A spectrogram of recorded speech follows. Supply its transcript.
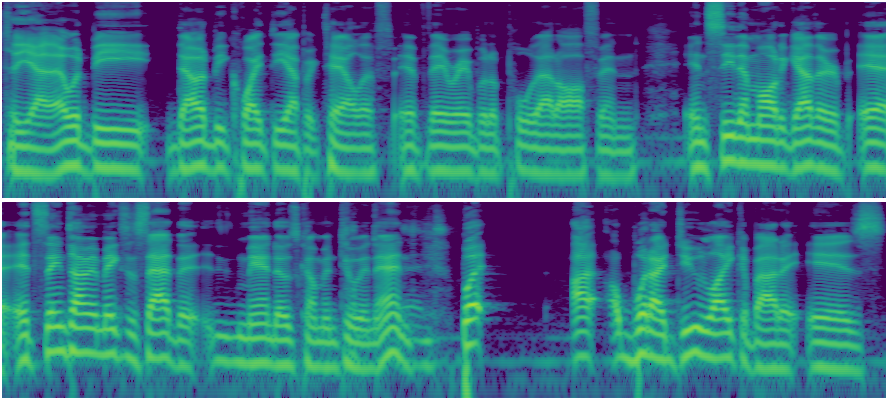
So yeah, that would be that would be quite the epic tale if if they were able to pull that off and and see them all together. At the same time, it makes us sad that Mando's coming to an to end. end. But I what I do like about it is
